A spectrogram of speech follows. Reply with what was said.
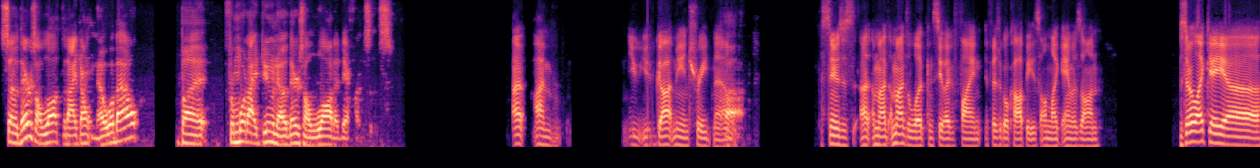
So there's a lot that I don't know about, but from what I do know, there's a lot of differences. I, I'm you you've got me intrigued now. Uh, as soon as it's, I, I'm not, I'm gonna to look and see if I can find physical copies on like Amazon. Is there like a uh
